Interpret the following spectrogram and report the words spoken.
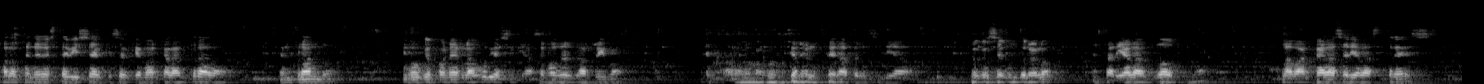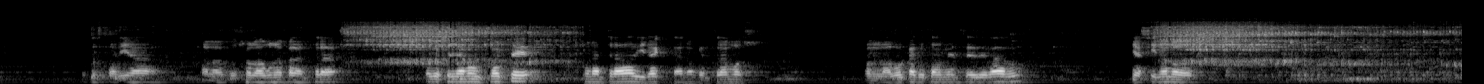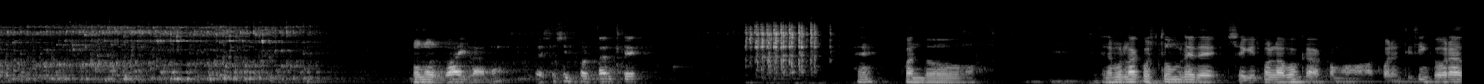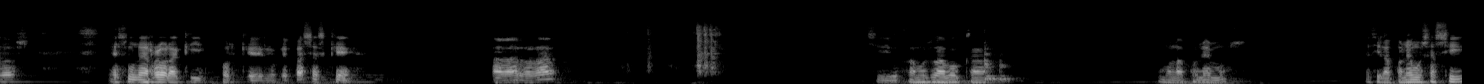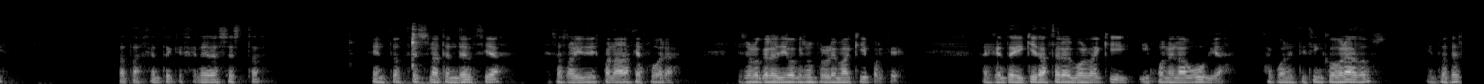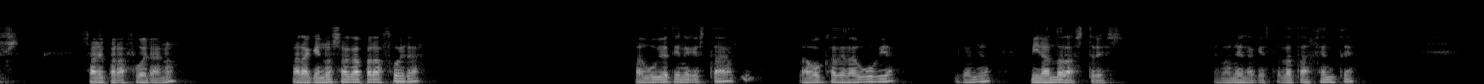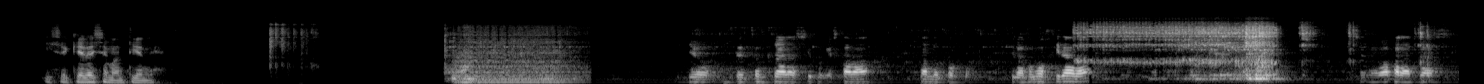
para tener este bisel, que es el que marca la entrada, entrando, tengo que poner la gubia, si hacemos desde arriba, ahora no me funciona el cera, pero sería, creo que el segundo reloj, estaría a las 2, ¿no? La bancada sería a las 3, pues estaría a las 2 o la 1 para entrar. Lo que se llama un corte, una entrada directa, ¿no? Que entramos con la boca totalmente de lado y así no nos, no nos baila, ¿no? Eso es importante ¿eh? cuando si tenemos la costumbre de seguir con la boca como a 45 grados, es un error aquí, porque lo que pasa es que agarrará, si dibujamos la boca como la ponemos, es decir, la ponemos así, la tangente que genera es esta, entonces la tendencia es a salir disparada hacia afuera. Eso es lo que le digo que es un problema aquí porque hay gente que quiere hacer el borde aquí y pone la gubia a 45 grados y entonces sale para afuera, ¿no? Para que no salga para afuera, la gubia tiene que estar, la boca de la gubia, mirando a las tres. De manera que esta es la tangente y se queda y se mantiene. Yo intento entrar así porque estaba dando poco. Si la pongo girada, se me va para atrás.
